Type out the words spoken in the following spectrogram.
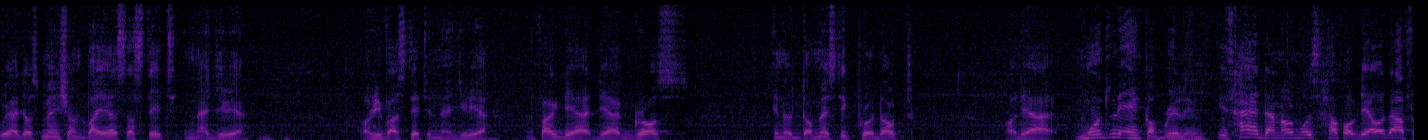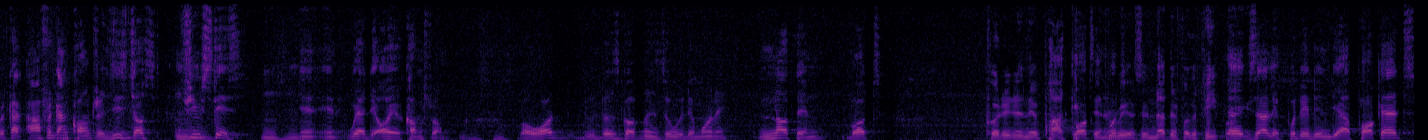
we I just mentioned Bayelsa State in Nigeria, or River State in Nigeria. In fact, their, their gross, you know, domestic product, or their monthly income really, mm-hmm. is higher than almost half of the other African, African countries. This is just mm-hmm. few states mm-hmm. in, in where the oil comes from. But what do those governments do with the money? Nothing but Put it in their pockets Put- and real, so nothing for the people. Exactly, put it in their pockets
